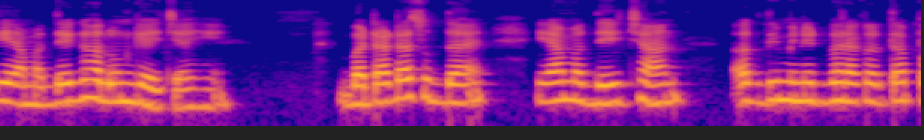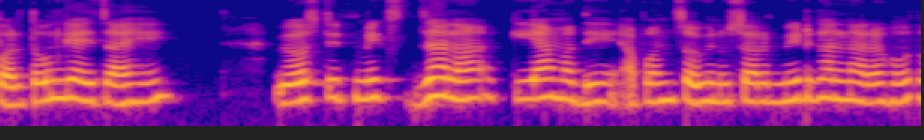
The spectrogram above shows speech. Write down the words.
ते यामध्ये घालून घ्यायचे आहे. बटाटासुद्धा यामध्ये छान अगदी मिनिटभराकरता परतवून घ्यायचा आहे. व्यवस्थित मिक्स झाला की यामध्ये आपण चवीनुसार मीठ घालणार आहोत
